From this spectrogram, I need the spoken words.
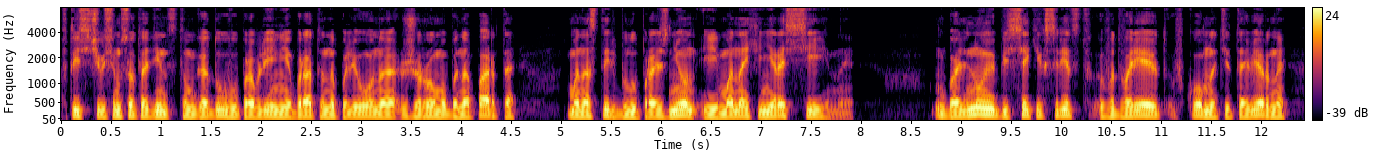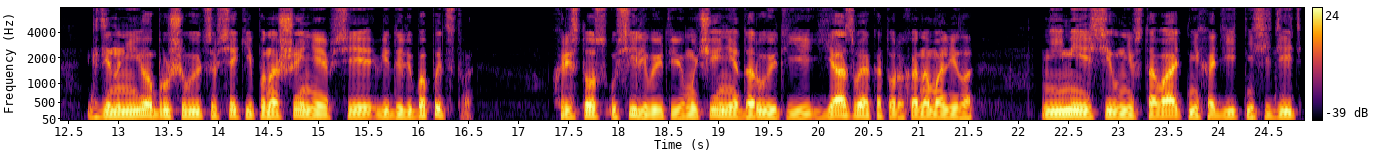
В 1811 году в управлении брата Наполеона Жерома Бонапарта монастырь был упразднен и монахи не рассеяны. Больную без всяких средств водворяют в комнате таверны, где на нее обрушиваются всякие поношения, все виды любопытства – Христос усиливает ее мучения, дарует ей язвы, о которых она молила. Не имея сил ни вставать, ни ходить, ни сидеть,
